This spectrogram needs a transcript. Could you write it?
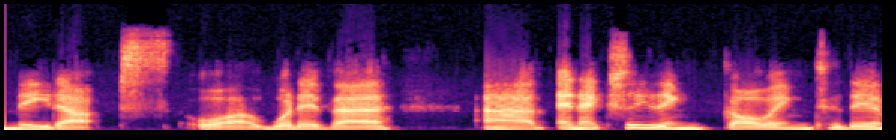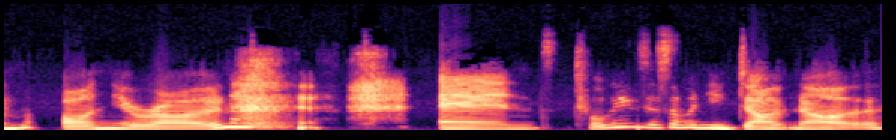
meetups or whatever um, and actually then going to them on your own and talking to someone you don't know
